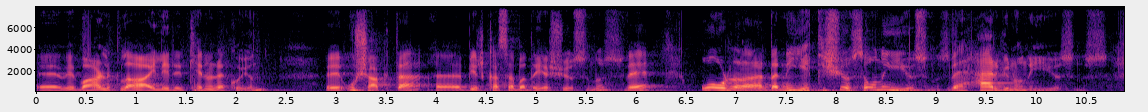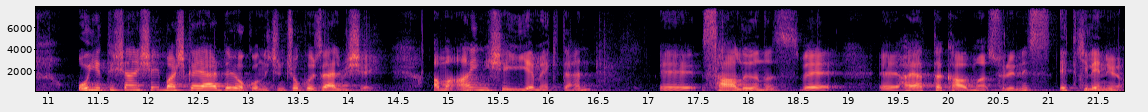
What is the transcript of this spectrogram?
e, ve varlıklı aileleri kenara koyun. E, Uşak'ta e, bir kasabada yaşıyorsunuz ve oralarda ne yetişiyorsa onu yiyorsunuz ve her gün onu yiyorsunuz. O yetişen şey başka yerde yok. Onun için çok özel bir şey. Ama aynı şeyi yemekten e, sağlığınız ve e, hayatta kalma süreniz etkileniyor.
